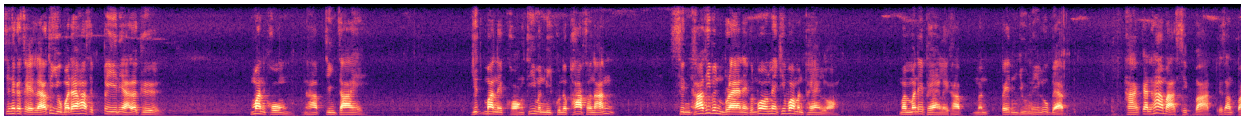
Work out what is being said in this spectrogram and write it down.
ชินเกษตรแล้วที่อยู่มาได้ 50 ปีเนี่ยก็คือ มั่นคงนะครับ จริงใจ ยึดมั่นในของที่มันมีคุณภาพเท่านั้น สินค้าที่เป็นแบรนด์เนี่ยคุณพ่อคุณแม่คิดว่ามันแพงเหรอ มันไม่ได้แพงเลยครับ มันเป็นอยู่ในรูปแบบห่างกัน 5 บาท 10 บาทด้วยซ้ำไป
